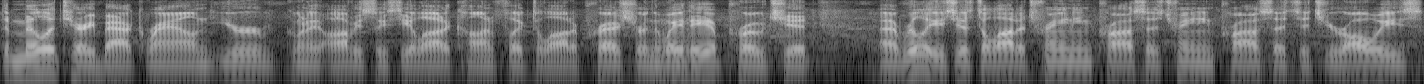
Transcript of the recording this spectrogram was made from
the military background, you're going to obviously see a lot of conflict, a lot of pressure, and the way they approach it uh, really is just a lot of training process, training process that you're always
